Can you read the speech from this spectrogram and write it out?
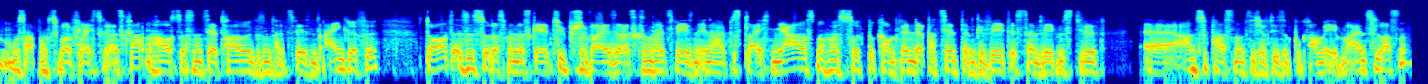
muss ab und zu mal vielleicht sogar ins Krankenhaus. Das sind sehr teure Gesundheitswesenseingriffe. Dort ist es so, dass man das Geld typischerweise als Gesundheitswesen innerhalb des gleichen Jahres nochmals zurückbekommt, wenn der Patient dann gewillt ist, seinen Lebensstil äh, anzupassen und sich auf diese Programme eben einzulassen.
